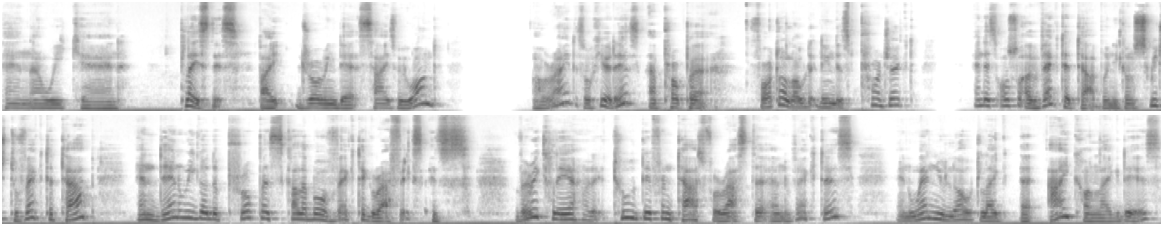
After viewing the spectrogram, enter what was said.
And now we can place this by drawing the size we want. All right, so here it is, a proper photo loaded in this project. And there's also a vector tab when you can switch to vector tab. And then we got the proper scalable vector graphics. It's very clear, two different tabs for raster and vectors. And when you load like an icon like this,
